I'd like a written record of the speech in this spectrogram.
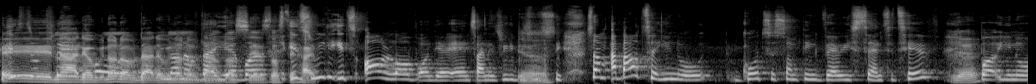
It's Hey, nah, there'll be none of that, there'll be none of that. Yeah, Just- but it's really it's all love on their ends, and it's really beautiful Yeah. to see. So I'm about to, you know, go to something very sensitive. Yeah. But you know,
